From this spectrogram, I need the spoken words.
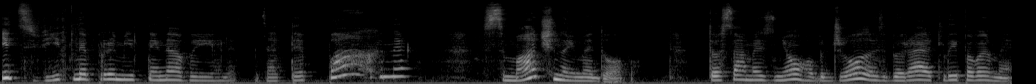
І цвіт непримітний на вигляд, зате пахне смачно й медово. То саме з нього бджоли збирають липовий мед.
